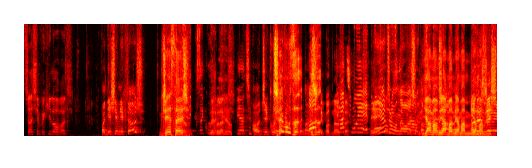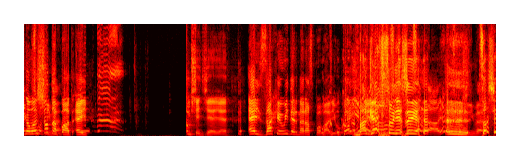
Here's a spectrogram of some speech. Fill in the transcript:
Trzeba się wyhealować. Podniesie mnie ktoś? Gdzie jesteś? Ja cię O, dziękuję. Czemu za- podnoszę. że- Cię podnoszę. Macie moje Ja nie wiem, czemu na one shota Ja mam, ja mam, ja mam, ja Ale mam. żeś na one shota padł, ej! Co tam się dzieje? Ej, Zachę Wider naraz powalił. U kogo? Ej, Mangetsu nie żyje! Jak to jest możliwe? Co się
